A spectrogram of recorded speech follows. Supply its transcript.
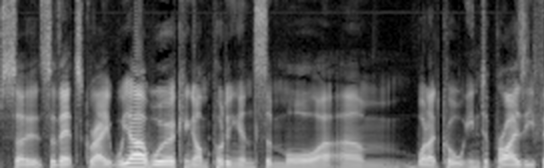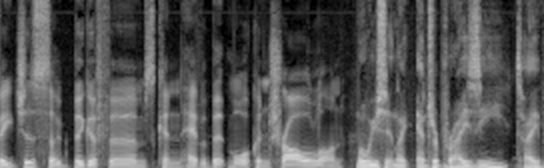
so so that's great. We are working on putting in some more um, what I'd call enterprisey features, so bigger firms can have a bit more control on. What were you saying? Like enterprisey type?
